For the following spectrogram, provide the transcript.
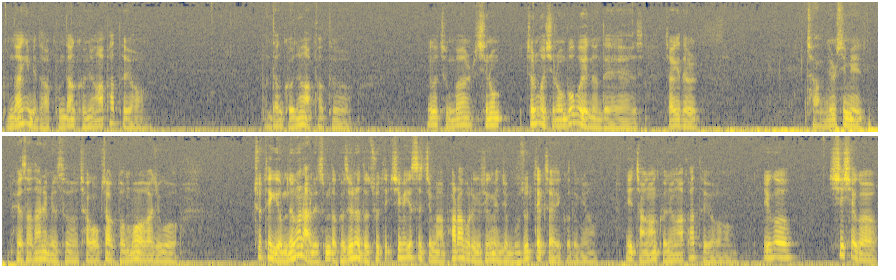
분당입니다. 분당 근영 아파트요. 분당 근영 아파트. 이거 정말 신혼, 젊은 신혼부부였는데 자기들 참 열심히 회사 다니면서 차곡차곡 돈 모아가지고 주택이 없는 건 아니었습니다. 그 전에도 주택 집이 있었지만 팔아버리고 지금 이제 무주택자에 있거든요. 이 장안 근영 아파트요. 이거 시세가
